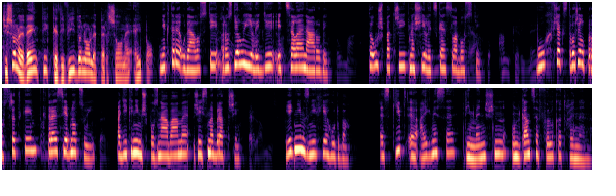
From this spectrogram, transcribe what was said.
Ci sono eventi che dividono le persone e i popoli. Některé události rozdělují lidi i celé národy. To už patří k naší lidské slabosti. Bůh však stvořil prostředky, které sjednocují a díky nimž poznáváme, že jsme bratři. Jedním z nich je hudba. Es gibt Ereignisse, die Menschen und ganze Völker trennen.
